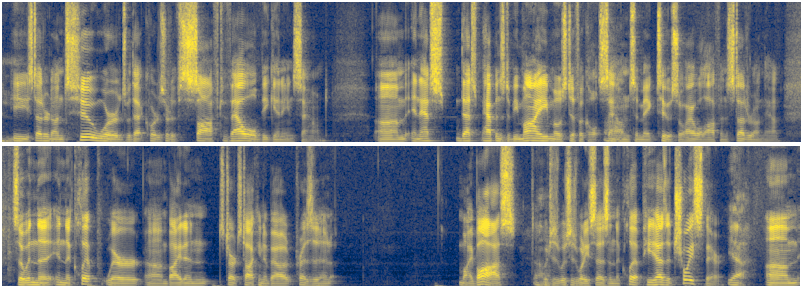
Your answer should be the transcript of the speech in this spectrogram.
mm-hmm. he stuttered on two words with that sort of soft vowel beginning sound, um, and that's that's happens to be my most difficult uh-huh. sound uh-huh. to make too. So I will often stutter on that. So in the in the clip where um, Biden starts talking about President, my boss uh-huh. which is which is what he says in the clip. He has a choice there. Yeah. Um,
